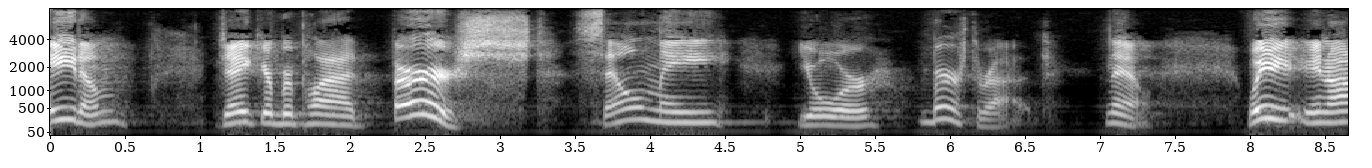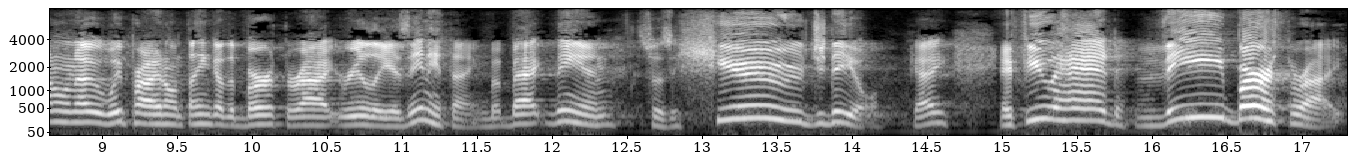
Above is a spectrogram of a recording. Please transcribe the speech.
Edom. Jacob replied, first, sell me your birthright. Now, we, you know, I don't know, we probably don't think of the birthright really as anything, but back then, this was a huge deal, okay? If you had the birthright,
